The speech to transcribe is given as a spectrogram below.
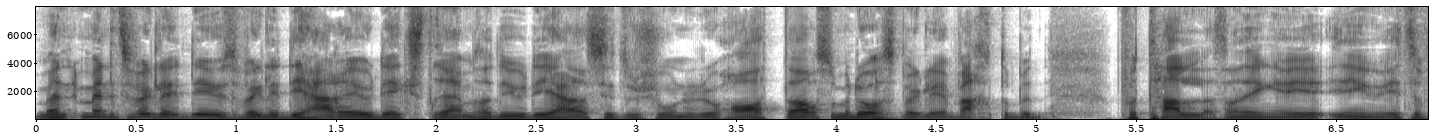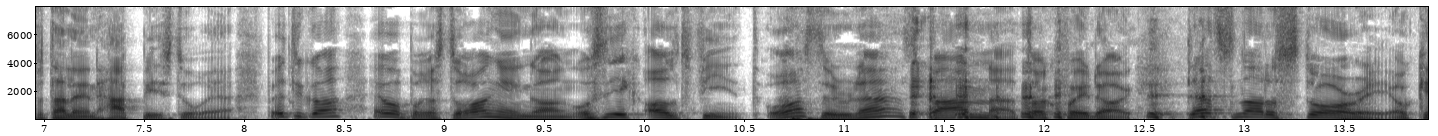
Men, men det, selvfølgelig, det er jo selvfølgelig De her er jo de ekstreme. Det er jo de her situasjonene du hater, som er da selvfølgelig verdt å fortelle. Sant? Det ingen- ingen vits i å fortelle en happy historie. Vet du hva? Jeg var på restaurant en gang, og så gikk alt fint. Å, ser du det? Spennende. Takk for i dag. That's not a story, ok?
